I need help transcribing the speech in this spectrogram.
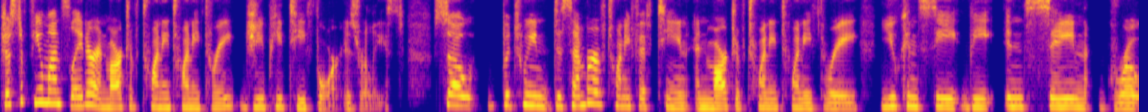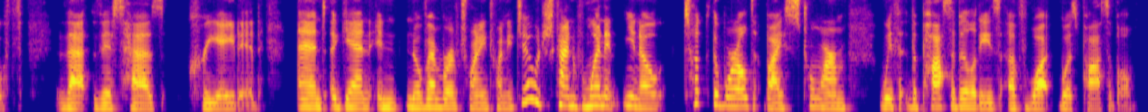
Just a few months later, in March of 2023, GPT 4 is released. So between December of 2015 and March of 2023, you can see the insane growth that this has created. And again, in November of 2022, which is kind of when it, you know, took the world by storm with the possibilities of what was possible.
